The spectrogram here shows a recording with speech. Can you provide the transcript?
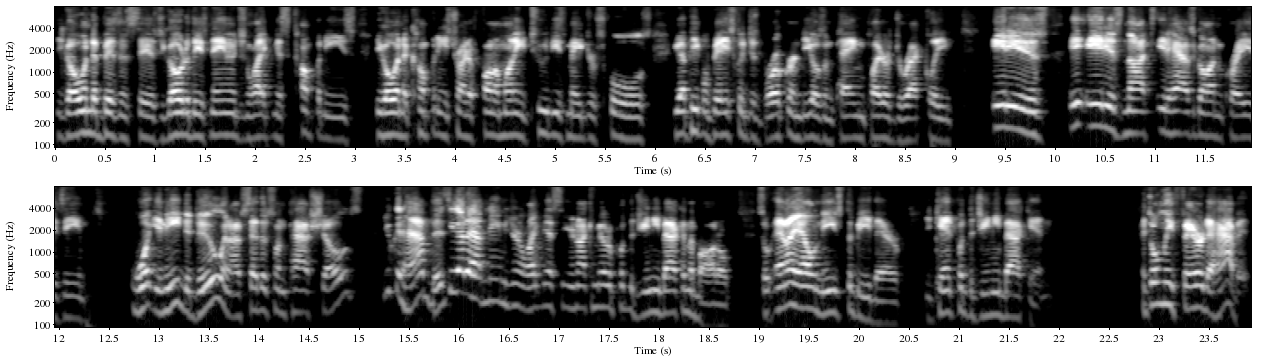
you go into businesses, you go to these name, image, and likeness companies, you go into companies trying to funnel money to these major schools. You have people basically just brokering deals and paying players directly. It is, it, it is nuts. It has gone crazy. What you need to do, and I've said this on past shows, you can have this. You got to have name, image, your likeness, and you're not going to be able to put the genie back in the bottle. So NIL needs to be there. You can't put the genie back in. It's only fair to have it.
